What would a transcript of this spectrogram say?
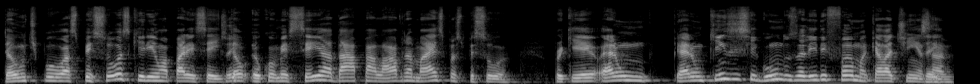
Então, tipo, as pessoas queriam aparecer. Sim. Então, eu comecei a dar a palavra mais pras pessoas. Porque eram, eram 15 segundos ali de fama que ela tinha, Sim. sabe?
